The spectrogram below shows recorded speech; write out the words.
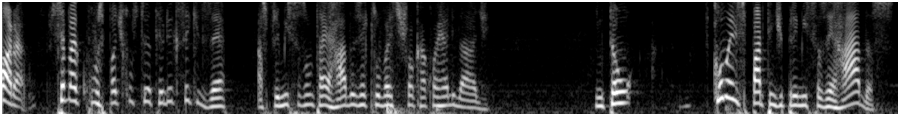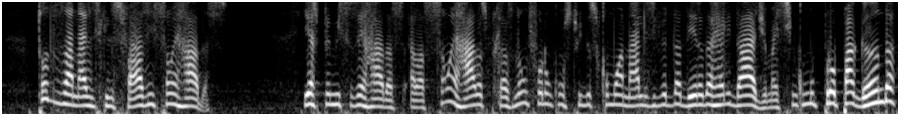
Ora, você, vai, você pode construir a teoria que você quiser. As premissas vão estar erradas e aquilo vai se chocar com a realidade. Então, como eles partem de premissas erradas, todas as análises que eles fazem são erradas. E as premissas erradas, elas são erradas porque elas não foram construídas como análise verdadeira da realidade, mas sim como propaganda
